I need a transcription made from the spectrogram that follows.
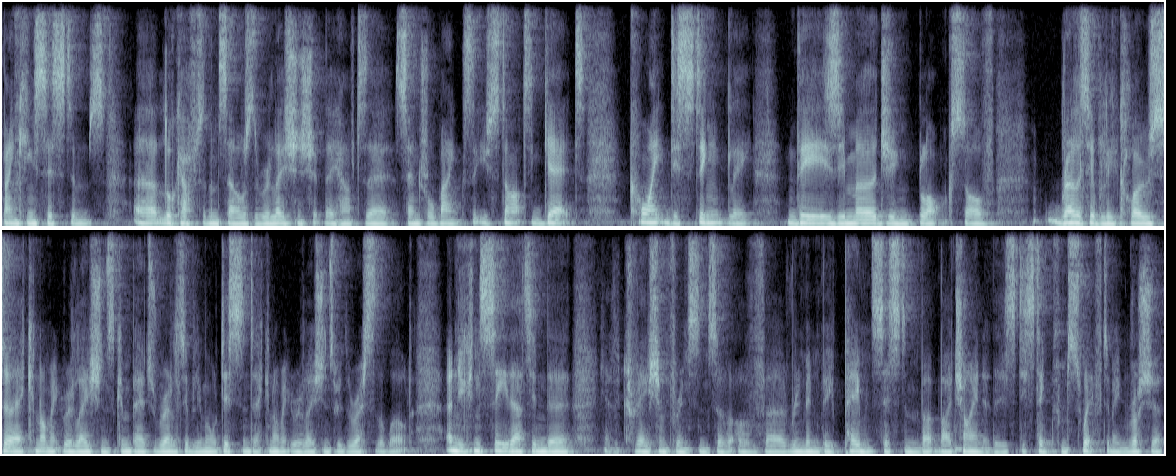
banking systems uh, look after themselves, the relationship they have to their central banks, that you start to get quite distinctly these emerging blocs of relatively closer economic relations compared to relatively more distant economic relations with the rest of the world. And you can see that in the, you know, the creation, for instance, of, of uh, renminbi payment system by, by, China that is distinct from SWIFT. I mean, Russia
